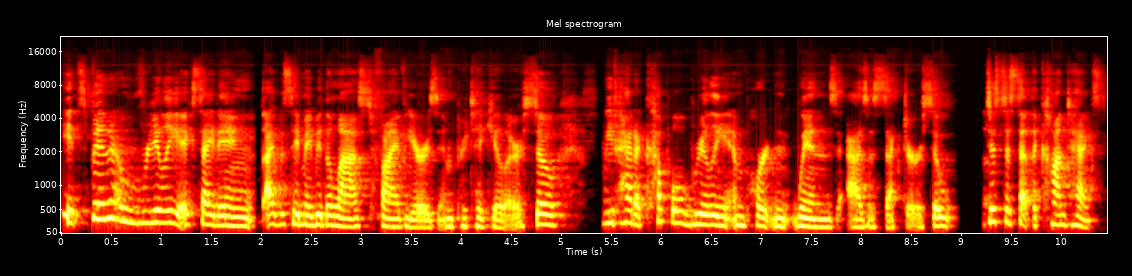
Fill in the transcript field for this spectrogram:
It's been a really exciting, I would say maybe the last five years in particular. So we've had a couple really important wins as a sector. So just to set the context,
